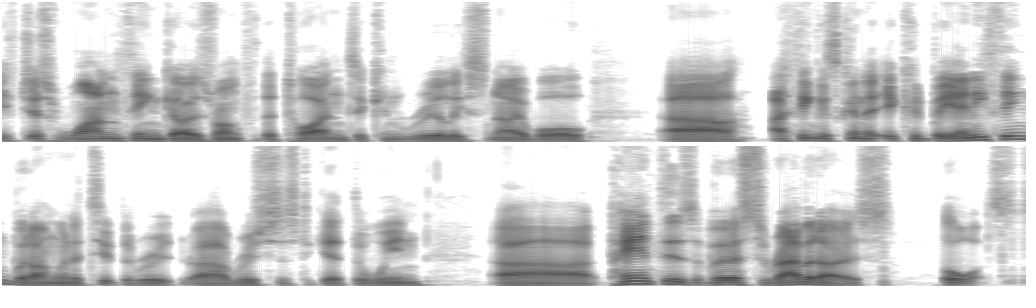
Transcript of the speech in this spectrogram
if just one thing goes wrong for the Titans, it can really snowball. Uh, I think it's gonna it could be anything, but I'm going to tip the Roo- uh, Roosters to get the win. Uh, Panthers versus Rabbitohs. Thoughts?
